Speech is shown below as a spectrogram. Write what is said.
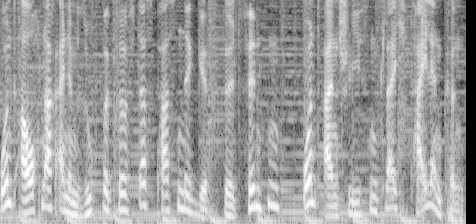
und auch nach einem Suchbegriff das passende GIF-Bild finden und anschließend gleich teilen könnt.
